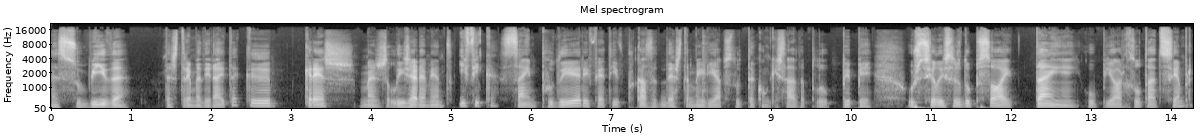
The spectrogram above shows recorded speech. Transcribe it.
a subida da extrema-direita, que cresce, mas ligeiramente, e fica sem poder efetivo por causa desta maioria absoluta conquistada pelo PP. Os socialistas do PSOE têm o pior resultado sempre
